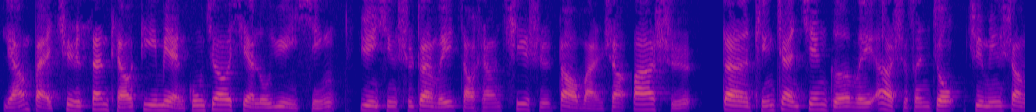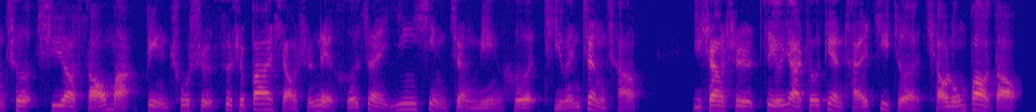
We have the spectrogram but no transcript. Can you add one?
两百七十三条地面公交线路运行，运行时段为早上七时到晚上八时，但停站间隔为二十分钟。居民上车需要扫码，并出示四十八小时内核酸阴性证明和体温正常。以上是自由亚洲电台记者乔龙报道。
